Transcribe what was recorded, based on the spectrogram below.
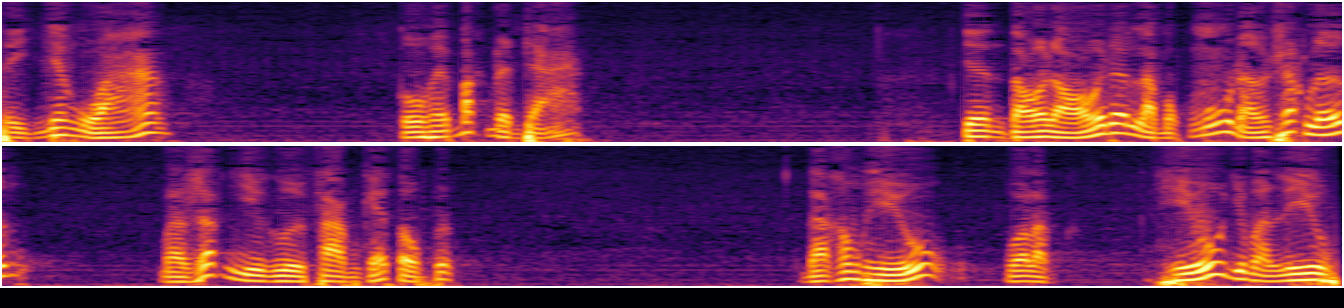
thì nhân quả cô phải bắt đền trả. Cho nên tội lỗi đó là một món nợ rất lớn, mà rất nhiều người phàm kẻ tục đó. Đã không hiểu, hoặc là hiểu nhưng mà liêu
